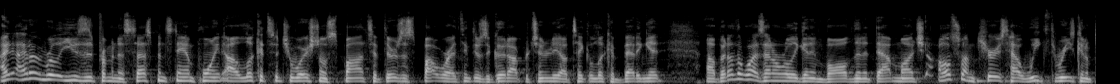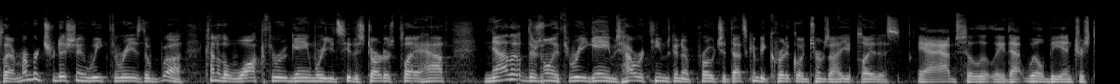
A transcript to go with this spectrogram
I, I don't really use it from an assessment standpoint. I'll look at situational spots. If there's a spot where I think there's a good opportunity, I'll take a look at betting it. Uh, but otherwise, I don't really get involved in it that much. Also, I'm curious how Week Three is going to play. I remember traditionally Week Three is the uh, kind of the walkthrough game where you'd see the starters play a half. Now that there's only three games, how are teams going to approach it? That's going to be critical in terms of how you play this. Yeah, absolutely. That will be interesting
